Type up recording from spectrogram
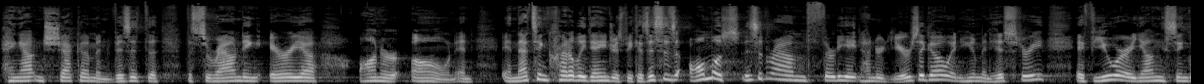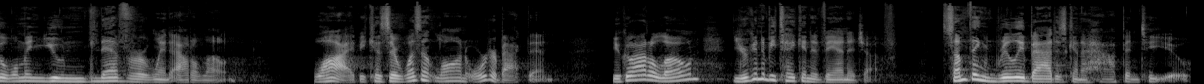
hang out in Shechem and visit the, the surrounding area on her own. And, and that's incredibly dangerous because this is almost, this is around 3,800 years ago in human history. If you were a young single woman, you never went out alone. Why? Because there wasn't law and order back then. You go out alone, you're going to be taken advantage of. Something really bad is going to happen to you.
